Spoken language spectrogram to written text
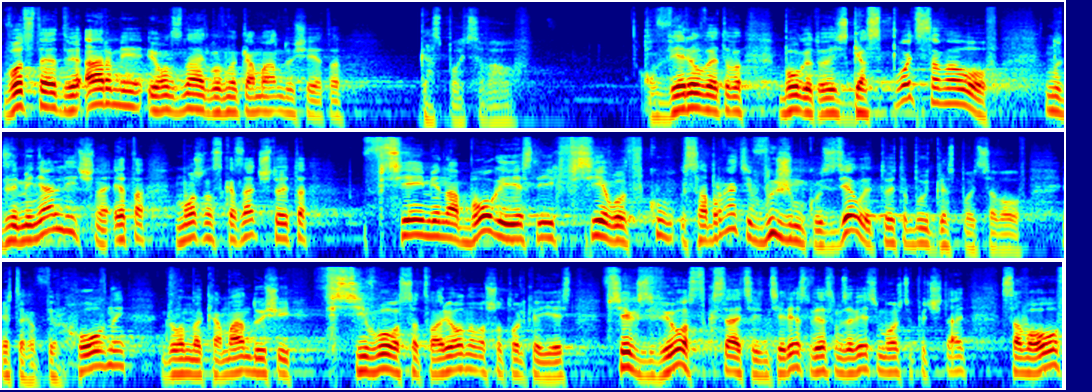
Вот стоят две армии, и он знает, главнокомандующий – это Господь Саваоф. Он верил в этого Бога, то есть Господь Саваоф. Но для меня лично это, можно сказать, что это все имена Бога, если их все вот собрать и выжимку сделать, то это будет Господь Саваоф. Это верховный, главнокомандующий всего сотворенного, что только есть. Всех звезд, кстати, интересно, в Ветхом Завете можете почитать. Саваоф,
